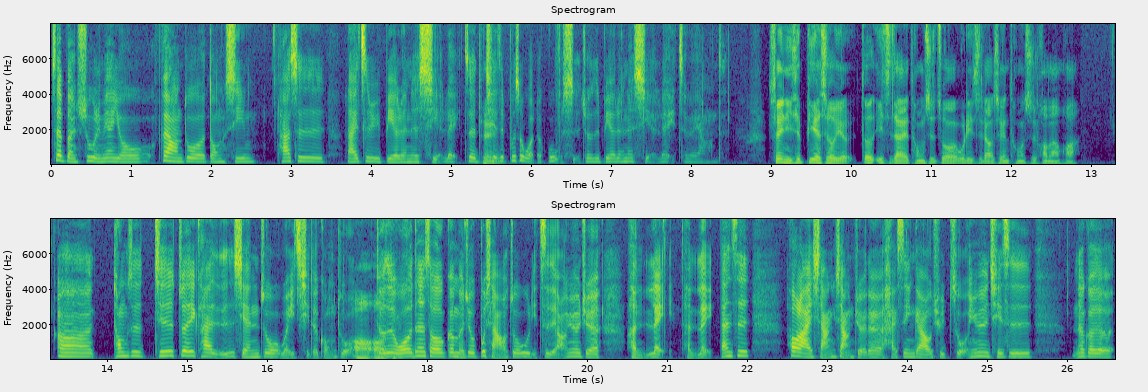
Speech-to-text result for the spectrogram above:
这本书里面有非常多的东西，它是来自于别人的血泪，这其实不是我的故事，就是别人的血泪这个样子。所以你是毕业之后有都一直在同时做物理治疗，跟同时画漫画。呃，同时其实最一开始是先做围棋的工作，哦，就是我那时候根本就不想要做物理治疗，因为觉得很累很累。但是后来想想，觉得还是应该要去做，因为其实那个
